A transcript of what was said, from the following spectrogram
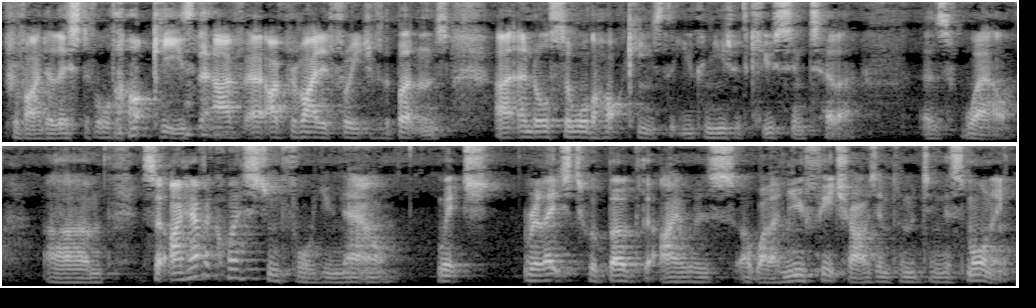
provide a list of all the hotkeys that I've uh, I've provided for each of the buttons, uh, and also all the hotkeys that you can use with QScintilla as well. Um, so I have a question for you now, which relates to a bug that I was, uh, well, a new feature I was implementing this morning.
